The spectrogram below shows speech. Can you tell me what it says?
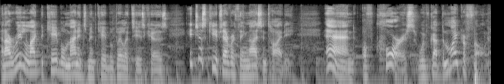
and I really like the cable management capabilities because it just keeps everything nice and tidy. And of course we've got the microphone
